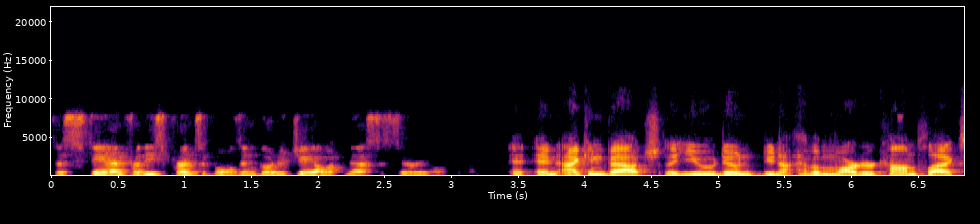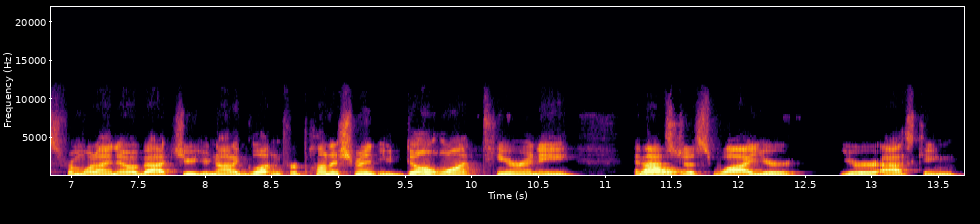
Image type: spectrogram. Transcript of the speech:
to stand for these principles and go to jail if necessary. And, and I can vouch that you don't do not have a martyr complex. From what I know about you, you're not a glutton for punishment. You don't want tyranny, and no. that's just why you're you're asking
